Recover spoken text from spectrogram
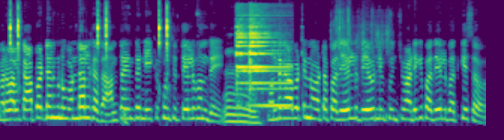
మరి వాళ్ళు కాపాడడానికి నువ్వు ఉండాలి కదా. అంత ఇంత నీకు కొంచెం తెలివి ఉంది. ఉంది కాబట్టి నూట పదేళ్ళు దేవుడు నీకు కొంచెం అడిగి పదేళ్ళు బతికేసావు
